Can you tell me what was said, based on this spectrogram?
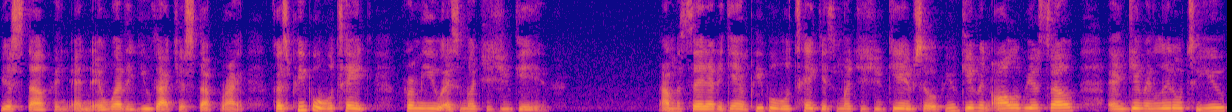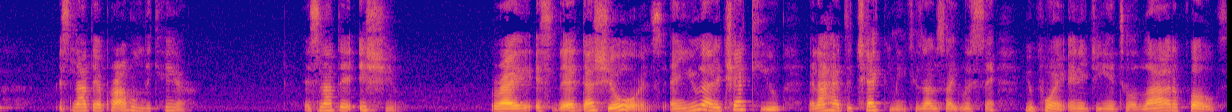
your stuff and, and, and whether you got your stuff right. Because people will take from you as much as you give. I'm going to say that again. People will take as much as you give. So if you're giving all of yourself and giving little to you, it's not their problem to care. It's not their issue. Right? It's that that's yours. And you got to check you. And I had to check me because I was like, listen, you pouring energy into a lot of folks.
